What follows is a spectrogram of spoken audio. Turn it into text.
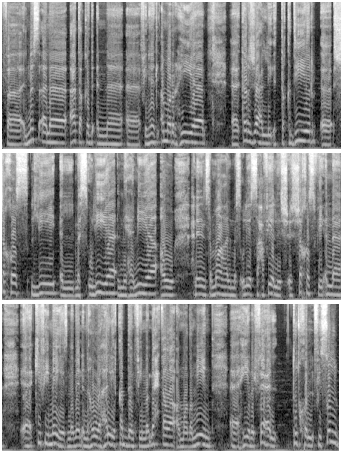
فالمسألة أعتقد أن آه في نهاية الأمر هي ترجع للتقدير الشخص للمسؤولية المهنية أو إحنا نسموها المسؤولية الصحفية للشخص في آه كيف يميز ما بين أنه هو هل يقدم في محتوى أو مضامين آه هي بالفعل تدخل في صلب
